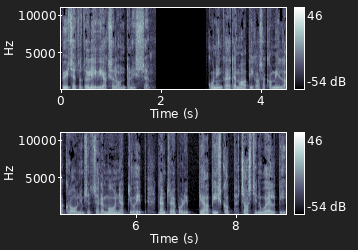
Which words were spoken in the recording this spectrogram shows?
pühitsetud õli viiakse Londonisse. Kuninga ja tema abikaasa Camilla kroonimise tseremooniat juhib Canterbury peapiiskop Justin Welby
